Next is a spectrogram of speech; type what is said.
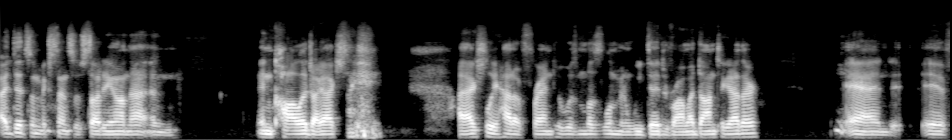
I did some extensive studying on that, and in college, I actually I actually had a friend who was Muslim, and we did Ramadan together. And if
